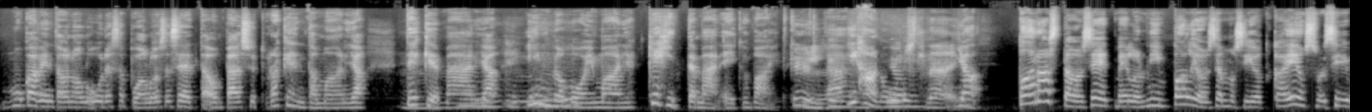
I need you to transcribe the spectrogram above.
mukavinta on ollut uudessa puolueessa se, että on päässyt rakentamaan ja tekemään mm. ja innovoimaan ja kehittämään, eikö vain? Kyllä. Ihan uudesta. Ja parasta on se, että meillä on niin paljon semmoisia, jotka ei ole sellaisia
